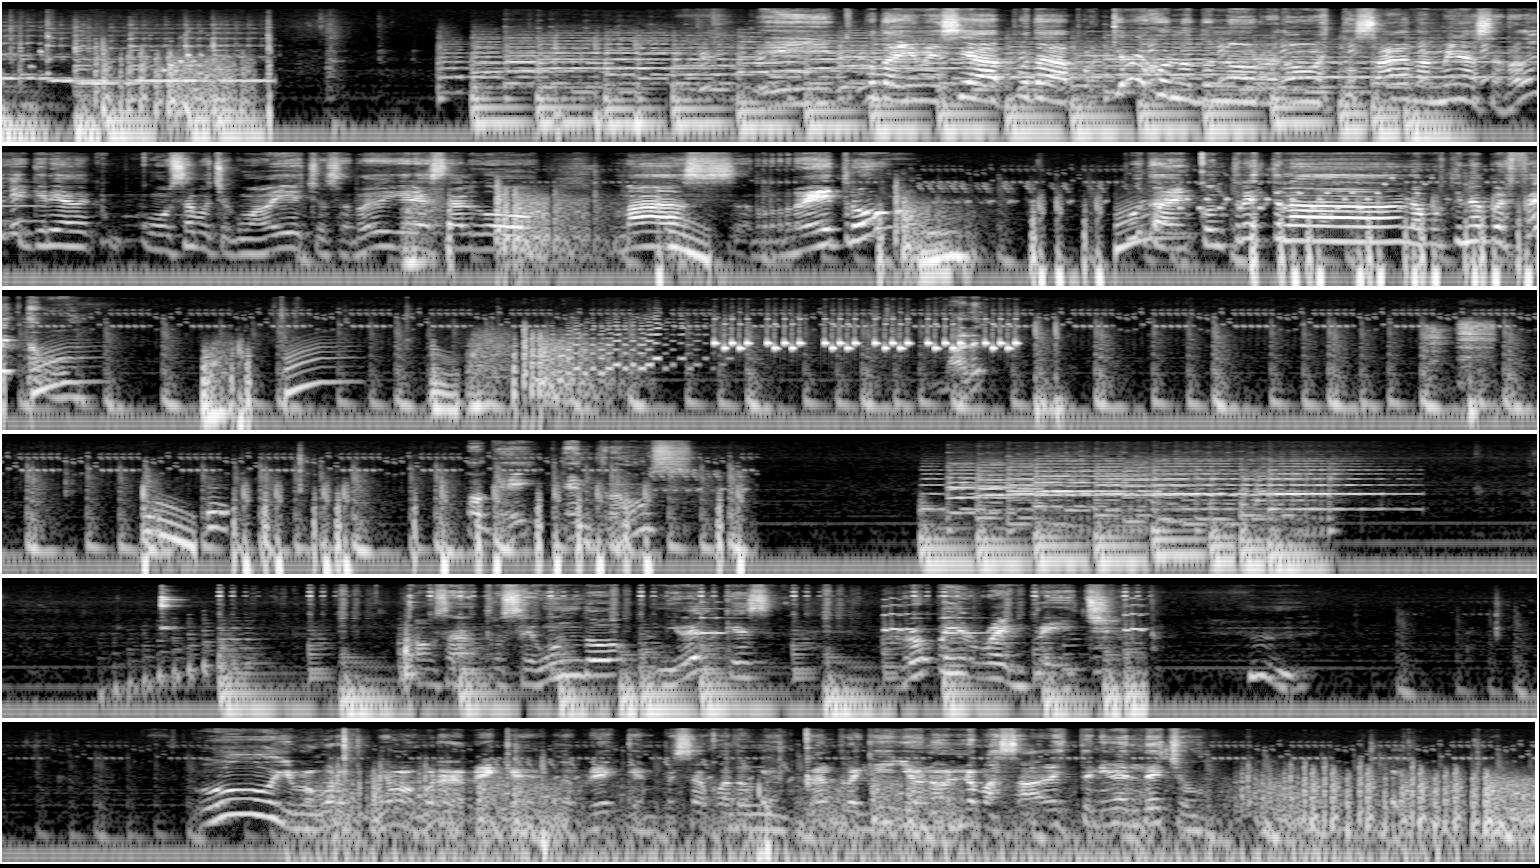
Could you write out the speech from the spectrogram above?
Decía, puta, ¿por qué mejor no, no retomamos esta saga también hace rato que quería, como se como había hecho, hace rato que quería hacer algo más retro? Puta, encontré esta la, la oportunidad perfecta. Vale. Ok, entramos. Segundo nivel que es Rope Rampage. Hmm. Uy, yo me acuerdo, yo me acuerdo la que, la vez que empecé a jugar un country aquí, yo no, no pasaba de este nivel, de hecho.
